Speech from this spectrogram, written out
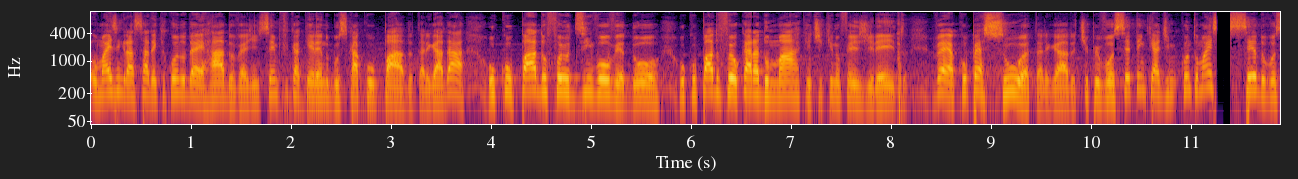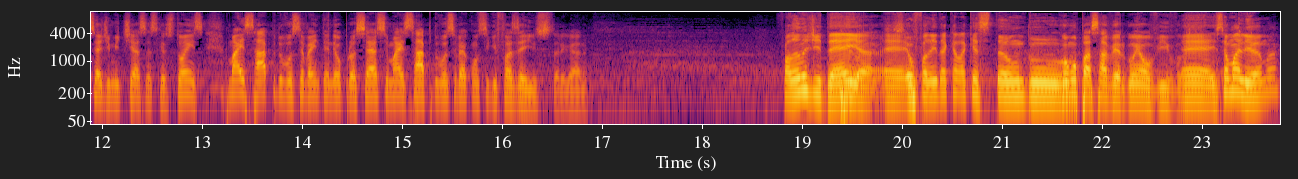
o mais engraçado é que quando dá errado, velho, a gente sempre fica querendo buscar culpado, tá ligado? Ah, o culpado foi o desenvolvedor, o culpado foi o cara do marketing que não fez direito. Velho, a culpa é sua, tá ligado? Tipo, você tem que admitir, quanto mais cedo você admitir essas questões, mais rápido você vai entender o processo e mais rápido você vai conseguir fazer isso, tá ligado? Falando de ideia, é, eu falei daquela questão do... Como passar vergonha ao vivo. É, isso é uma lhama.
